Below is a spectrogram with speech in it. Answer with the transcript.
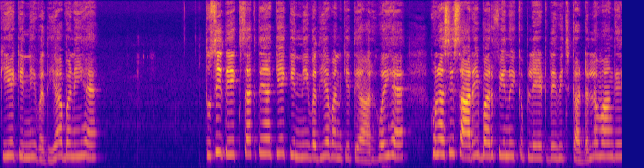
ਕਿ ਇਹ ਕਿੰਨੀ ਵਧੀਆ ਬਣੀ ਹੈ। ਤੁਸੀਂ ਦੇਖ ਸਕਦੇ ਹਾਂ ਕਿ ਇਹ ਕਿੰਨੀ ਵਧੀਆ ਬਣ ਕੇ ਤਿਆਰ ਹੋਈ ਹੈ। ਹੁਣ ਅਸੀਂ ਸਾਰੀ ਬਰਫੀ ਨੂੰ ਇੱਕ ਪਲੇਟ ਦੇ ਵਿੱਚ ਕੱਢ ਲਵਾਂਗੇ।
